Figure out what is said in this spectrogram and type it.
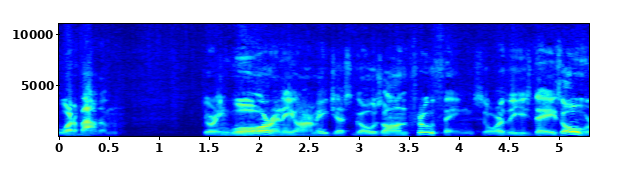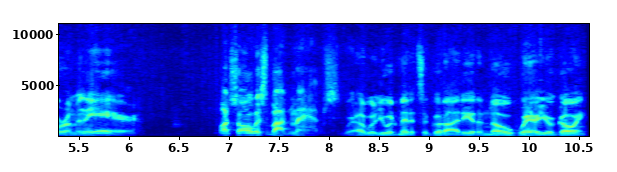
What about them? During war, any army just goes on through things, or these days over 'em in the air. What's all this about maps? Well, will you admit it's a good idea to know where you're going?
